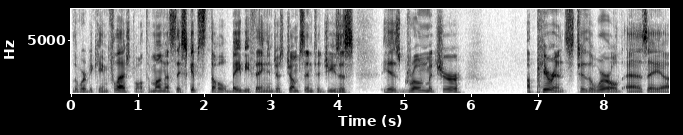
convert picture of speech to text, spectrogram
the Word became flesh, dwelt among us. They skips the whole baby thing and just jumps into Jesus, his grown, mature appearance to the world as a uh,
